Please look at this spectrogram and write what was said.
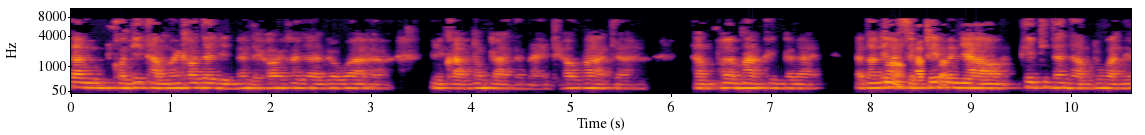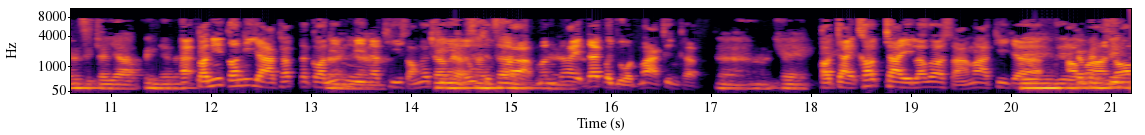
ท่านคนที่ทำให้เขาได้ยินนั่นเดี๋ยวเขาเขาจะรู้ว่ามีความต้องการตรงไหนเขาก็จะ ทำเพิ่มมากขึ้นก็ได้ แต่ตอนนี้รู้สึกคลิปมันยาวคลิปที่ท่านทำทุกวันนี้รู้สึกจะยาวขึ้นใช่ไหมตอนนี้ตอนนี้ยาวครับ แต่ก่อนนี้มีนาทีสองนาทีรู้สึกว่ามันได้ได้ประโยชน์มากขึ้นครับอ่าโอเค เข้าใจเข้าใจแล้วก็สามารถที่จะเอามาน้อม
